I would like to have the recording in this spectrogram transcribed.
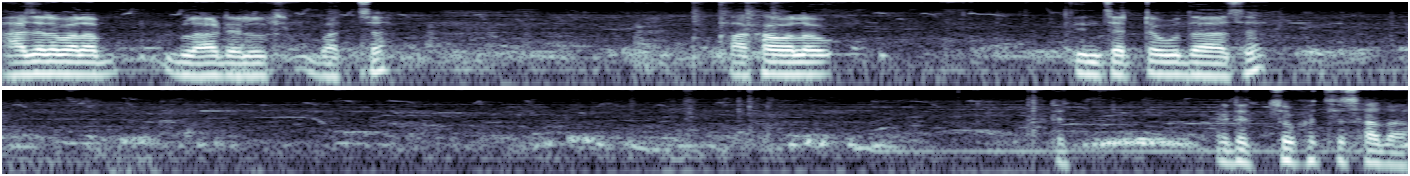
হাজারওয়ালা ব্লাড এল বাচ্চা। পাখাওয়ালাও তিন চারটা উদা আছে। এটা- এটার চোখ হচ্ছে সাদা।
